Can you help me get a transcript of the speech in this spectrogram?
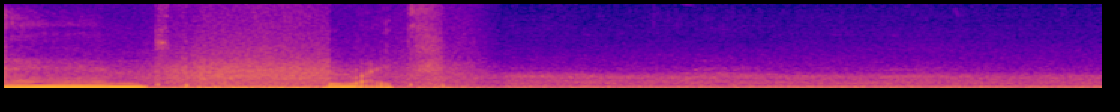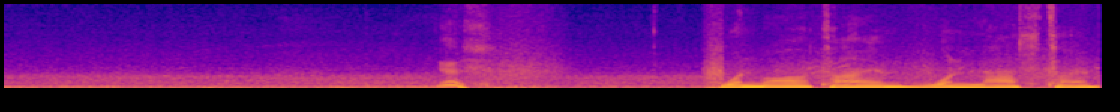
and the right. Yes. One more time, one last time.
